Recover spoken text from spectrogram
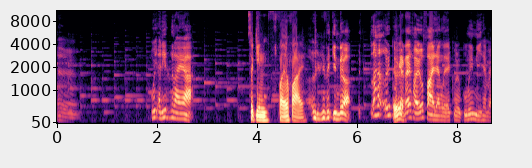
เอออุ้ยอันนี้คืออะไรอะ สกินไฟไฟเอ้ยจะกินด้วยเหรอแล้วเอ้ยกูเออออยากได้ไฟล์ไฟล์ยังเลยกูกูไม่มีใช่ไหม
